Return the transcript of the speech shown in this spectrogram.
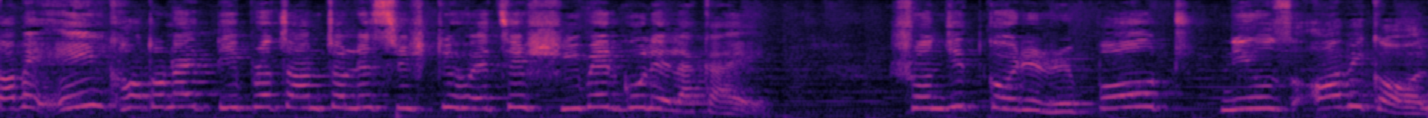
তবে এই ঘটনায় তীব্র চাঞ্চল্যের সৃষ্টি হয়েছে শিবেরগুল এলাকায়। সঞ্জিত কৈরির রিপোর্ট নিউজ অবিকল।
